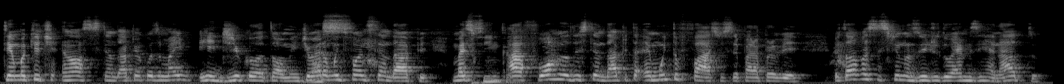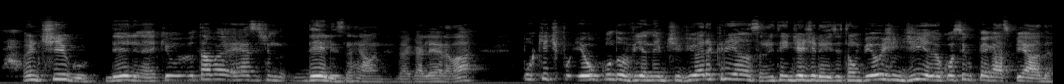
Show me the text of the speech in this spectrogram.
Tem uma que eu tinha. Nossa, stand-up é a coisa mais ridícula atualmente. Eu Nossa. era muito fã de stand-up, mas Sim, a fórmula do stand-up tá, é muito fácil você parar pra ver. Eu tava assistindo os vídeos do Hermes e Renato, antigo dele, né? Que eu, eu tava reassistindo deles, na real, né? Da galera lá. Porque, tipo, eu quando eu via na MTV eu era criança, não entendia direito. Então, ver hoje em dia eu consigo pegar as piadas.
